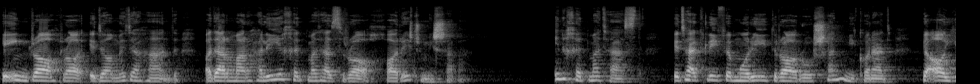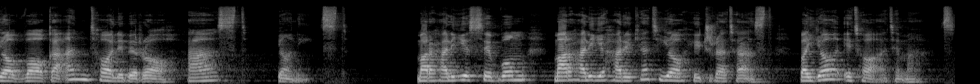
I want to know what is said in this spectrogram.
که این راه را ادامه دهند و در مرحله خدمت از راه خارج می شوند. این خدمت است که تکلیف مرید را روشن می کند که آیا واقعا طالب راه هست یا نیست مرحله سوم مرحله حرکت یا هجرت است و یا اطاعت محض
